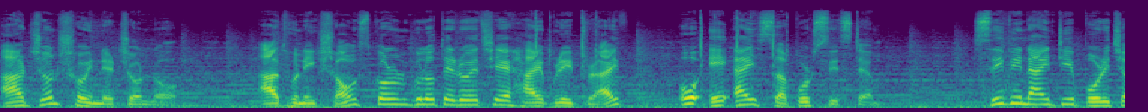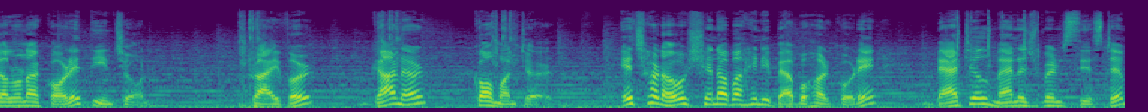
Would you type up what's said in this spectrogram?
আটজন সৈন্যের জন্য। আধুনিক সংস্করণগুলোতে রয়েছে হাইব্রিড ড্রাইভ ও AI support system. CV ninety পরিচালনা করে তিনজন। Driver, gunner, commander. এছাড়াও সেনাবাহিনী ব্যবহার করে ব্যাটেল ম্যানেজমেন্ট সিস্টেম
